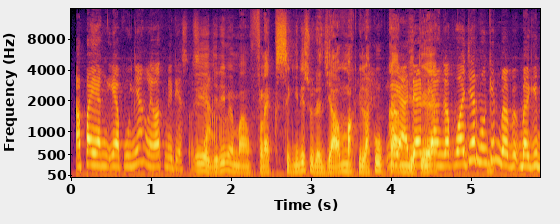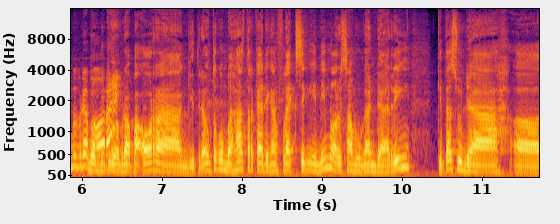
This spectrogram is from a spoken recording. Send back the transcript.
apa yang ia punya lewat media sosial. Iya, jadi memang flexing ini sudah jamak dilakukan iya, gitu dan ya. dianggap wajar mungkin bagi beberapa bagi orang. beberapa orang gitu ya. Untuk membahas terkait dengan flexing ini melalui sambungan daring, kita sudah uh,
